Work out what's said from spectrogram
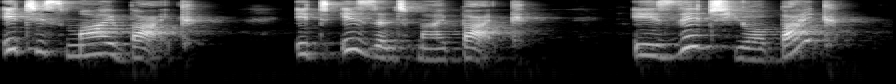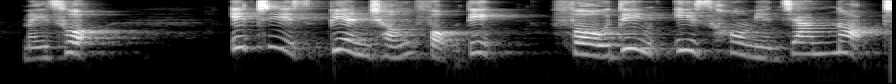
？It is my bike. It isn't my bike. Is it your bike? 没错，it is 变成否定，否定 is 后面加 not，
